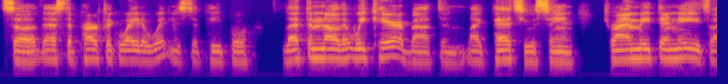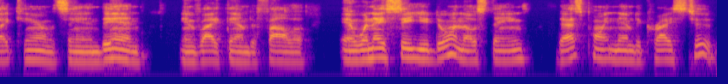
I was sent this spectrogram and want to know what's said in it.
So that's the perfect way to witness to people. Let them know that we care about them, like Patsy was saying. Try and meet their needs, like Karen was saying, then invite them to follow. And when they see you doing those things, that's pointing them to Christ too.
